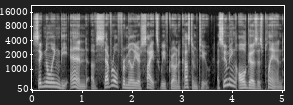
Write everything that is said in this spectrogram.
signaling the end of several familiar sights we've grown accustomed to. Assuming all goes as planned,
